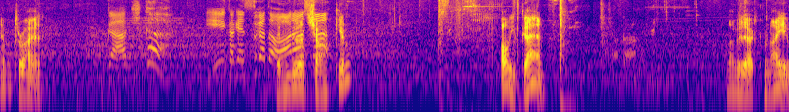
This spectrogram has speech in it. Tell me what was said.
Never tried. Can you do a jump kill? Oh, you can. Not with that knife.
